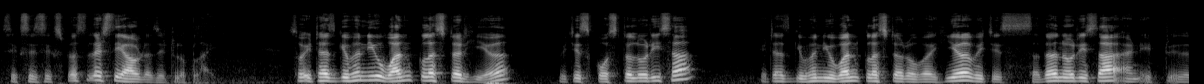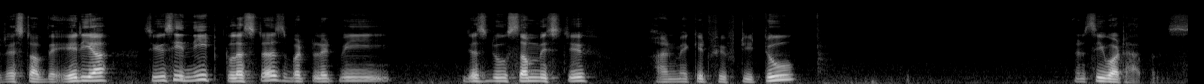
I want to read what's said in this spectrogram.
66 plus let us see how does it look like. So, it has given you one cluster here which is coastal Orissa, it has given you one cluster over here which is southern Orissa and it the rest of the area. So, you see neat clusters, but let me just do some mischief and make it 52 and see what happens.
